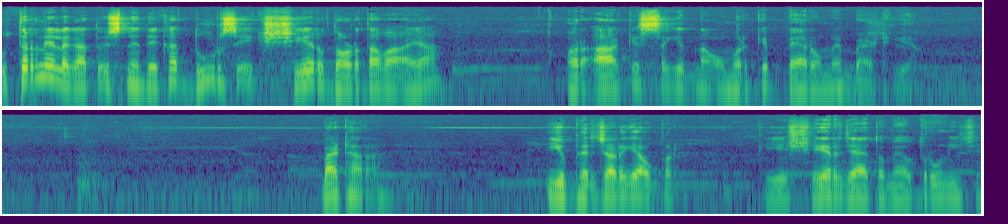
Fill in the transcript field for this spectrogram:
اترنے لگا تو اس نے دیکھا دور سے ایک شیر دوڑتا ہوا آیا اور آ کے سیدنا عمر کے پیروں میں بیٹھ گیا۔ بیٹھا رہا۔ یہ پھر چڑھ گیا اوپر کہ یہ شیر جائے تو میں اتروں نیچے۔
